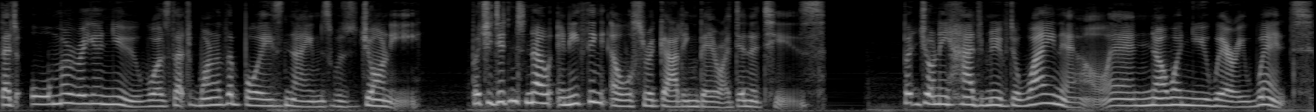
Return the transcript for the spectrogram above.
that all Maria knew was that one of the boys' names was Johnny, but she didn't know anything else regarding their identities. But Johnny had moved away now, and no one knew where he went.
